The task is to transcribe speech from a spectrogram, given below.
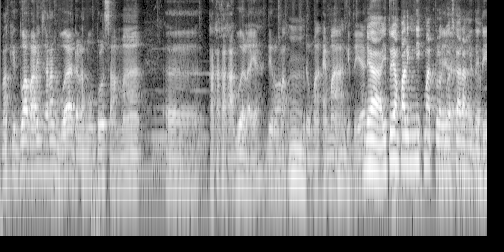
makin tua paling sekarang gua adalah ngumpul sama eh, kakak-kakak gue lah ya di rumah di rumah Emma gitu ya. ya itu yang paling nikmat kalau Ya, buat sekarang itu. Jadi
